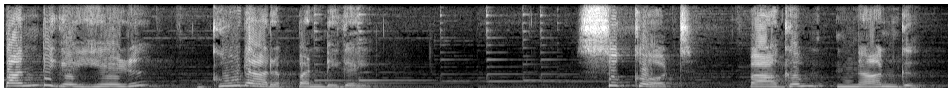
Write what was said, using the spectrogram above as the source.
பண்டிகை ஏழு கூடார பண்டிகை. சுக்கோட் பாகம் நான்கு.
